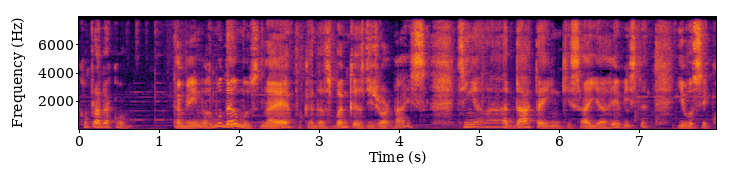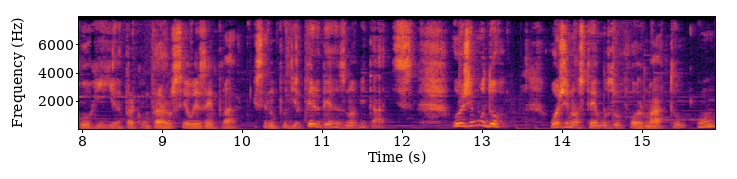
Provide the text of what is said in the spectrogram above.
Comprada como? Também nós mudamos. Na época das bancas de jornais, tinha lá a data em que saía a revista e você corria para comprar o seu exemplar. Você não podia perder as novidades. Hoje mudou. Hoje nós temos o formato on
